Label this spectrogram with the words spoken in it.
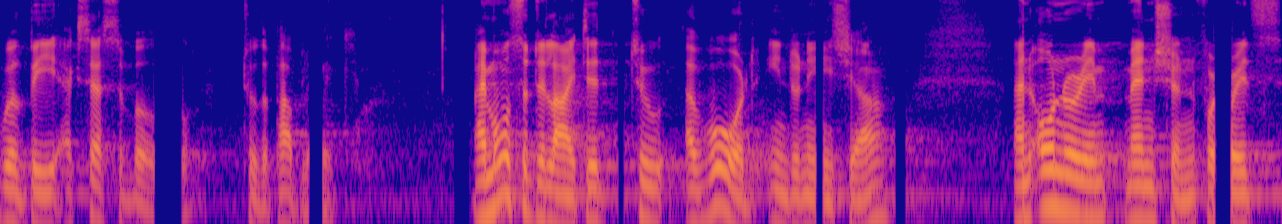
will be accessible to the public. I'm also delighted to award Indonesia an honorary mention for its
